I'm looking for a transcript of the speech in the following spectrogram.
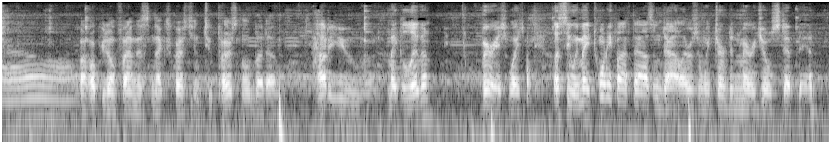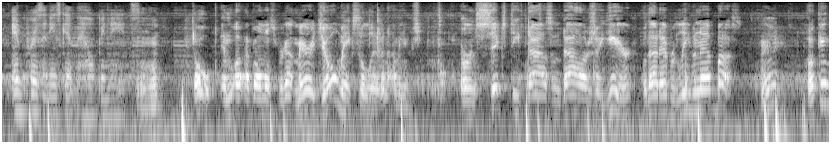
Oh. I hope you don't find this next question too personal, but uh, how do you? Make a living? Various ways. Let's see, we made $25,000 and we turned in Mary Joe's stepdad. In prison, he's getting the help he needs. Mhm. Oh, and I've almost forgot. Mary Joe makes a living. I mean, earns $60,000 a year without ever leaving that bus. Really? Hooking?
